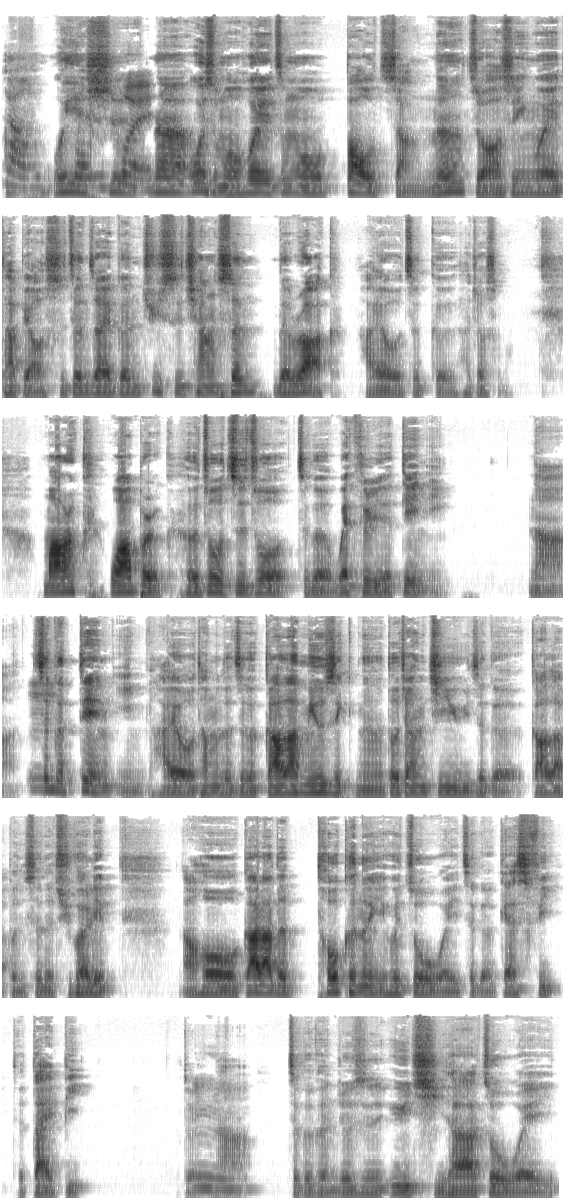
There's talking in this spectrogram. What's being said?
上，我也是。那为什么会这么暴涨呢？主要是因为它表示正在跟巨石强森 The Rock 还有这个他叫什么 Mark Wahlberg 合作制作这个 Web Three 的电影。那这个电影还有他们的这个 Gala Music 呢，都将基于这个 Gala 本身的区块链，然后 Gala 的 Token 呢也会作为这个 Gas Fee 的代币。对，那这个可能就是预期它作为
